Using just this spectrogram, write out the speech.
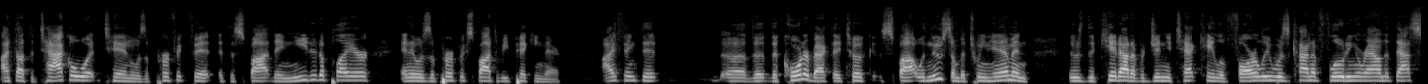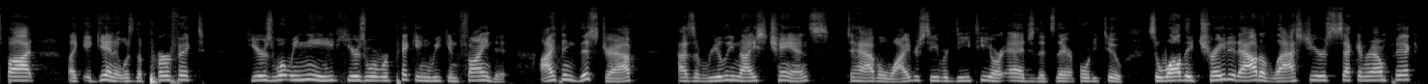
I thought the tackle at 10 was a perfect fit at the spot. They needed a player, and it was a perfect spot to be picking there. I think that uh, the the cornerback they took spot with Newsome between him and there was the kid out of Virginia Tech, Caleb Farley, was kind of floating around at that spot. Like again, it was the perfect. Here's what we need. Here's where we're picking. We can find it. I think this draft has a really nice chance to have a wide receiver, DT, or edge that's there at 42. So while they traded out of last year's second round pick,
